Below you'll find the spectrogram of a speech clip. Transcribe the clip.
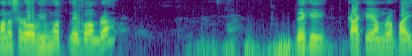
মানুষের অভিমত নেব আমরা। দেখি কাকে আমরা পাই।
